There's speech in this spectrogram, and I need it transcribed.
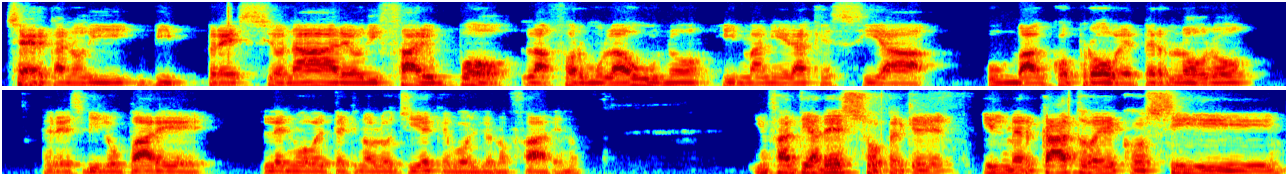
cercano di, di, pressionare o di fare un po' la Formula 1 in maniera che sia un banco prove per loro per sviluppare le nuove tecnologie che vogliono fare. No? Infatti adesso, perché il mercato è così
